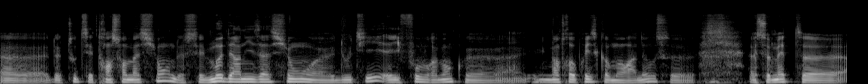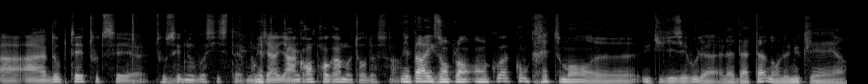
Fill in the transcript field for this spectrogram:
euh, de toutes ces transformations, de ces modernisations euh, d'outils, et il faut vraiment qu'une entreprise comme Orano se, se mette à, à adopter toutes ces, tous ces nouveaux systèmes. Donc il y, a, il y, a un grand programme autour de ça. Mais par exemple, en, en quoi concrètement utilisez-vous la, la data dans le nucléaire?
